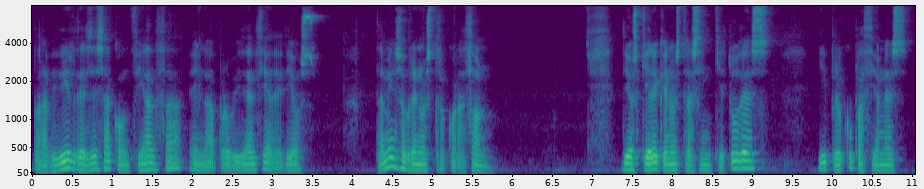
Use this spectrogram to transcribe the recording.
para vivir desde esa confianza en la providencia de Dios, también sobre nuestro corazón. Dios quiere que nuestras inquietudes y preocupaciones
